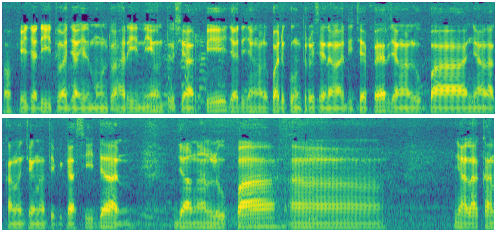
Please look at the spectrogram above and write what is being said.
Oke jadi itu aja ilmu untuk hari ini untuk CRP jadi jangan lupa dukung terus channel Adi Ceper. Jangan lupa nyalakan lonceng notifikasi dan jangan lupa uh, nyalakan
